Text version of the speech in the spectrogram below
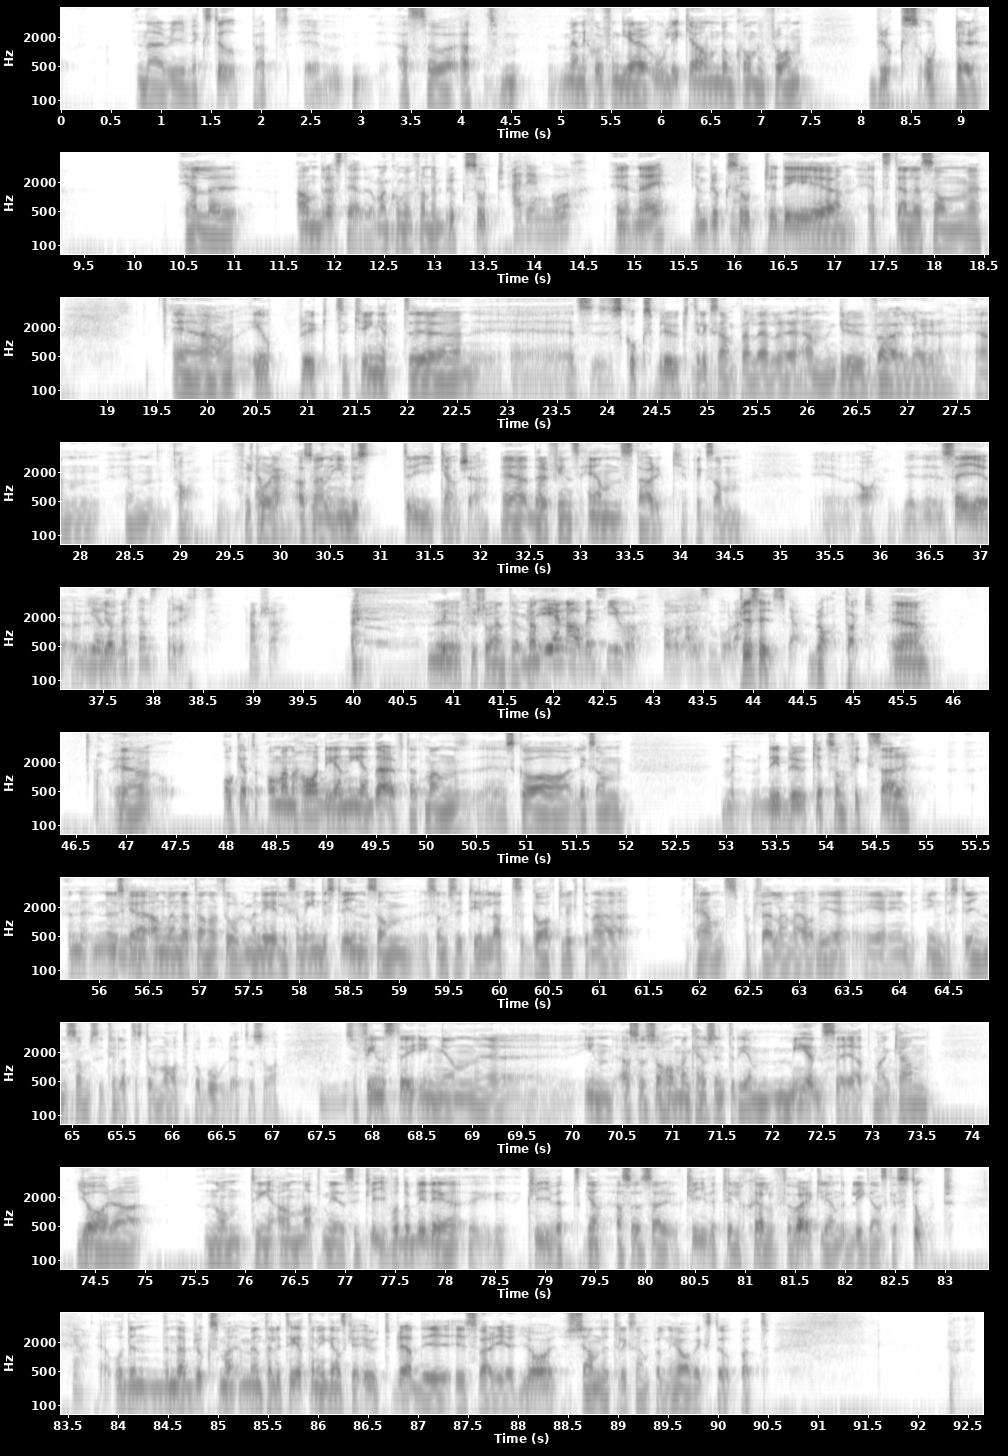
när vi växte upp. Att, alltså att människor fungerar olika om de kommer från bruksorter eller andra städer. Om man kommer från en bruksort. Är det en gård? Eh, nej, en bruksort nej. det är ett ställe som eh, är uppbyggt kring ett, eh, ett skogsbruk till exempel. Eller en gruva eller en, en ja, du förstår okay. det. Alltså en industri kanske. Eh, där det finns en stark, liksom, ja, eh, säg... Hjörnestens bedrift, kanske? nu förstår jag inte. Men... En arbetsgivare för alla som bor där. Precis, ja. bra, tack. Eh, eh, och att om man har det nedärvt, att man eh, ska liksom... Det är bruket som fixar... Nu ska jag mm. använda ett annat ord, men det är liksom industrin som, som ser till att gatlyktorna tänds på kvällarna och det är industrin som ser till att det står mat på bordet och så. Mm. Så finns det ingen, eh, in, alltså så har man kanske inte det med sig att man kan göra någonting annat med sitt liv. Och då blir det eh, klivet, alltså så här, klivet till självförverkligande blir ganska stort. Ja. Och den, den där bruksmentaliteten är ganska utbredd i, i Sverige. Jag kände till exempel när jag växte upp att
